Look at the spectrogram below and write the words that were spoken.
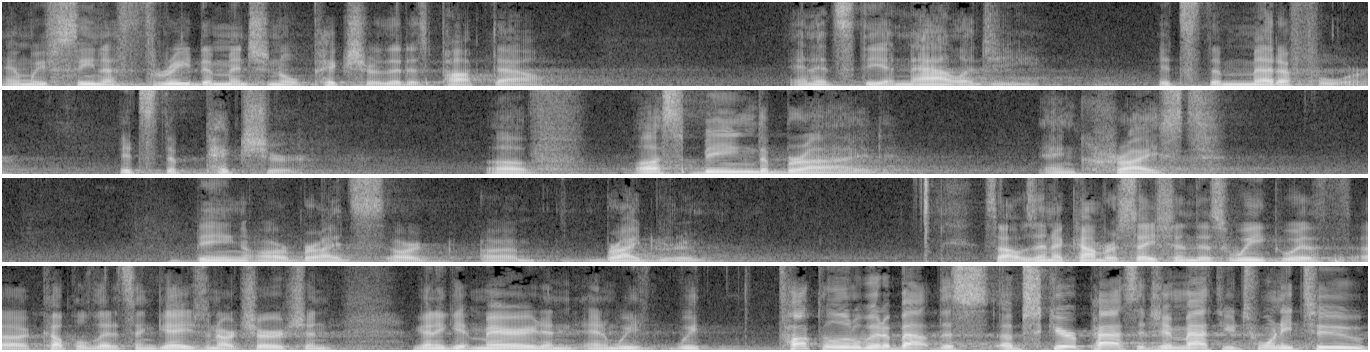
and we've seen a three dimensional picture that has popped out. And it's the analogy, it's the metaphor, it's the picture of us being the bride and Christ being our, bride's, our um, bridegroom. So I was in a conversation this week with a couple that's engaged in our church and going to get married, and, and we, we talked a little bit about this obscure passage in Matthew 22.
